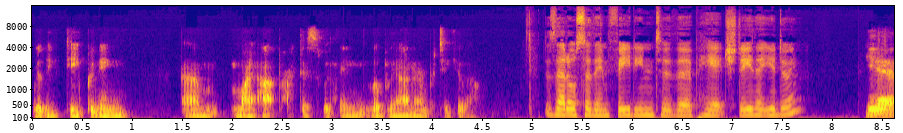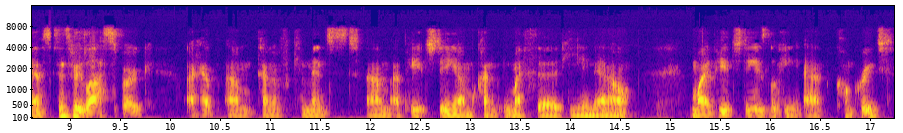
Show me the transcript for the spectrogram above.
really deepening um, my art practice within Ljubljana in particular. Does that also then feed into the PhD that you're doing? Yeah, since we last spoke, I have um, kind of commenced um, a PhD. I'm kind of in my third year now. My PhD is looking at concrete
